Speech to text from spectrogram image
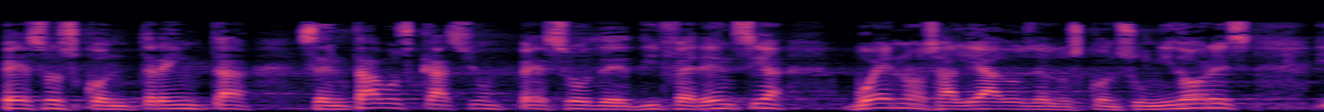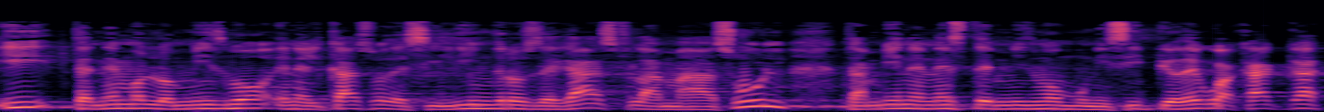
pesos con 30 centavos, casi un peso de diferencia, buenos aliados de los consumidores. Y tenemos lo mismo en el caso de cilindros de gas, Flama Azul, también en este mismo municipio de Oaxaca,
